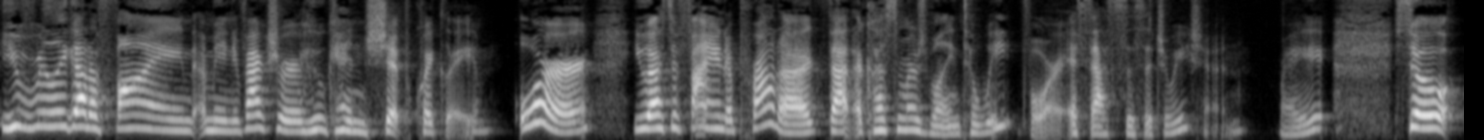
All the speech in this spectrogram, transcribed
you've really got to find a manufacturer who can ship quickly. Or you have to find a product that a customer is willing to wait for if that's the situation, right? So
